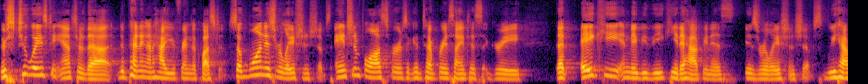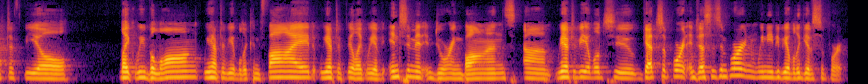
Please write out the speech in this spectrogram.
There's two ways to answer that, depending on how you frame the question. So one is relationships. Ancient philosophers and contemporary scientists agree that a key and maybe the key to happiness is relationships. We have to feel like we belong. We have to be able to confide. We have to feel like we have intimate, enduring bonds. Um, we have to be able to get support, and just as important, we need to be able to give support.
